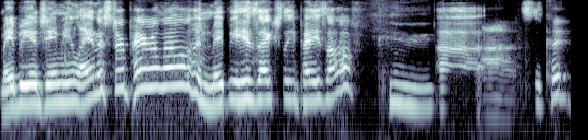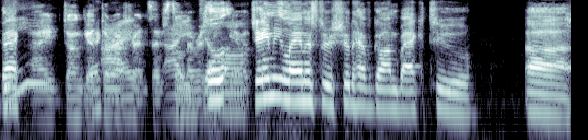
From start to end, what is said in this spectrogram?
maybe a Jaime Lannister parallel, and maybe his actually pays off. Uh, Uh, could Back- be. I don't get the I- reference. I've still I never don't- seen Game well, of Jaime Lannister should have gone back to uh,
